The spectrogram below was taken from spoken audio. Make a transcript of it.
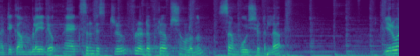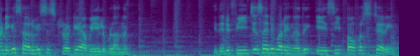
മറ്റ് കംപ്ലൈന്റോ ആക്സിഡന്റ് ഹിസ്റ്ററിയോ ഫ്ലഡ് ഓഫ് പ്രശ്നങ്ങളൊന്നും സംഭവിച്ചിട്ടില്ല. ഈ ഒരു വണ്ടിക്ക് സർവീസ് ഹിസ്റ്ററൊക്കെ അവൈലബിൾ ആണ് ഇതിന്റെ ഫീച്ചേഴ്സായിട്ട് പറയുന്നത് A C power steering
